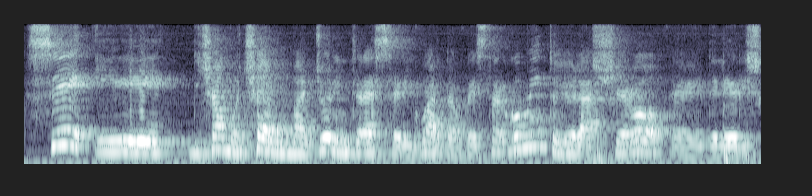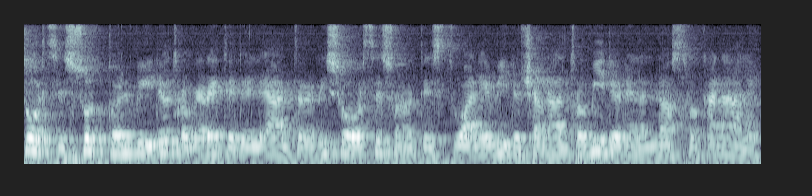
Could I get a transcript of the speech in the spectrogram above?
Se eh, diciamo, c'è un maggiore interesse riguardo a questo argomento io lascerò eh, delle risorse sotto il video, troverete delle altre risorse, sono testuali e video, c'è un altro video nel nostro canale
